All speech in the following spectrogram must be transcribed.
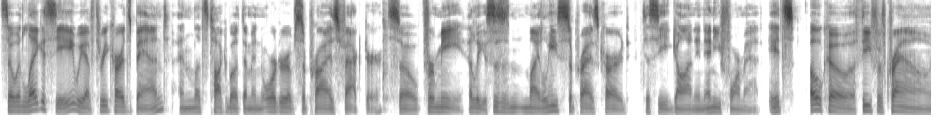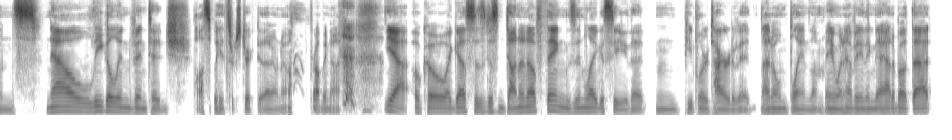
So in Legacy, we have three cards banned, and let's talk about them in order of surprise factor. So for me, at least, this is my least surprise card to see gone in any format. It's Oko, Thief of Crowns, now legal in vintage. Possibly it's restricted. I don't know. Probably not. yeah, Oko, I guess, has just done enough things in Legacy that mm, people are tired of it. I don't blame them. Anyone have anything to add about that?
